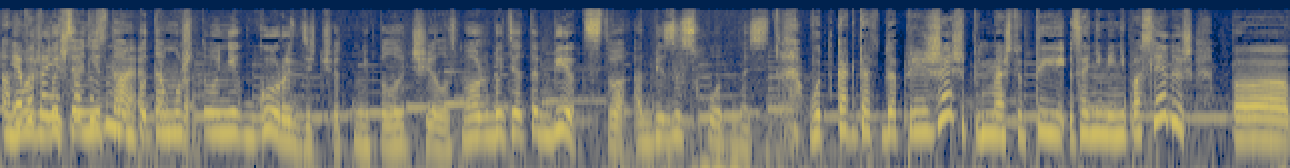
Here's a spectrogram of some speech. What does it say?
А и может вот быть, они, они там, потому что у них в городе что-то не получилось. Может быть, это бегство от безысходности. Вот когда туда приезжаешь и понимаешь, что ты за ними не последуешь, э,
